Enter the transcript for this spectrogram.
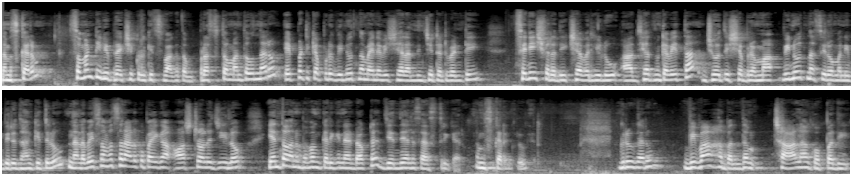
నమస్కారం. సుమన్ టీవీ ప్రేక్షకులకి స్వాగతం. ప్రస్తుతం మనతో ఉన్నారు. ఎప్పటికప్పుడు వినూత్నమైన విషయాలు అందించేటటువంటి శనీశ్వర దీక్షావర్యులు ఆధ్యాత్మికవేత్త జ్యోతిష్య బ్రహ్మ వినూత్న శిరోమణి బిరుదాంకితులు నలభై సంవత్సరాలకు పైగా ఆస్ట్రాలజీలో ఎంతో అనుభవం కలిగిన డాక్టర్ జంధ్యాల శాస్త్రి గారు. నమస్కారం గురుగారు. గురుగారు వివాహ బంధం చాలా గొప్పది.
